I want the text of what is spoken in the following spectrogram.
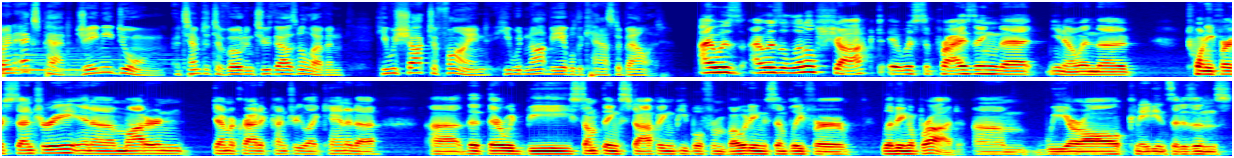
When expat Jamie Duong attempted to vote in 2011, he was shocked to find he would not be able to cast a ballot. I was I was a little shocked. It was surprising that, you know, in the 21st century in a modern democratic country like Canada, uh, that there would be something stopping people from voting simply for living abroad. Um, we are all Canadian citizens,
